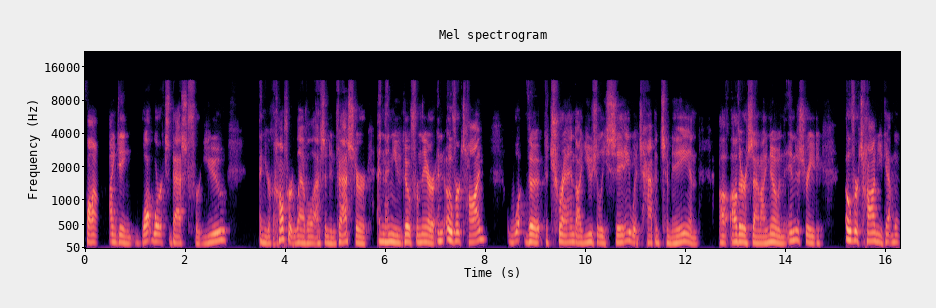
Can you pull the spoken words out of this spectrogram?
finding what works best for you and your comfort level as an investor and then you go from there. And over time what the the trend i usually see which happened to me and uh, others that i know in the industry over time you get more,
